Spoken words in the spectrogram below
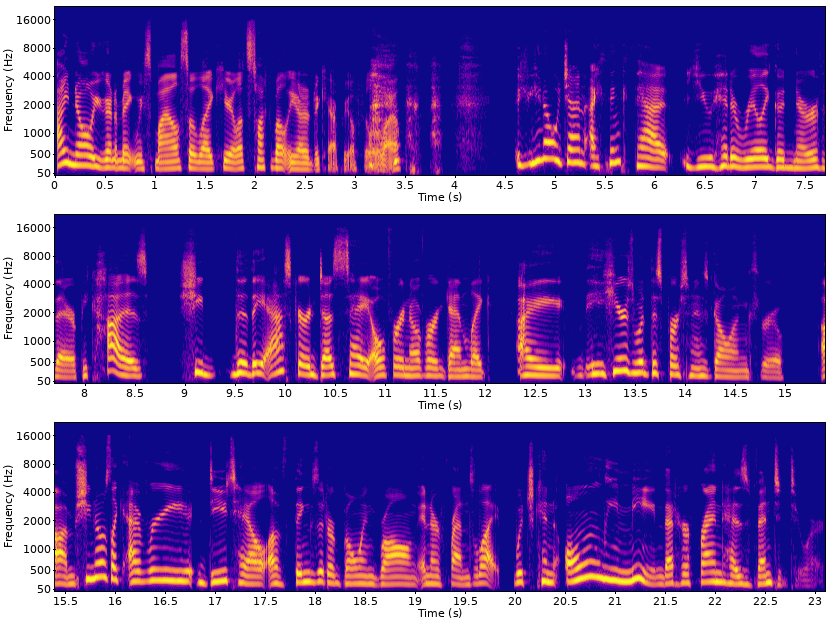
I know you're gonna make me smile, so like, here, let's talk about Leonardo DiCaprio for a little while. You know, Jen, I think that you hit a really good nerve there because she the the asker does say over and over again, like, I here's what this person is going through. Um, she knows like every detail of things that are going wrong in her friend's life, which can only mean that her friend has vented to her.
